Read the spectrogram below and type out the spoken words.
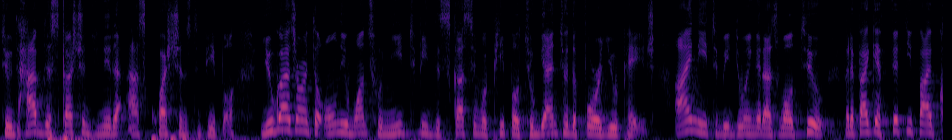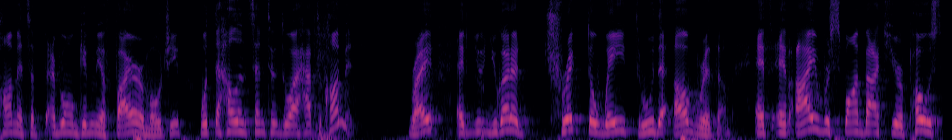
To have discussions, you need to ask questions to people. You guys aren't the only ones who need to be discussing with people to get into the For You page. I need to be doing it as well too. But if I get 55 comments of everyone giving me a fire emoji, what the hell incentive do I have to comment? Right? If you, you got to trick the way through the algorithm. If, if I respond back to your post,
